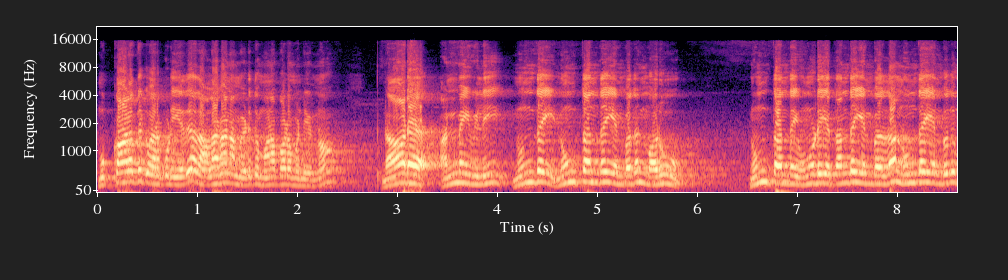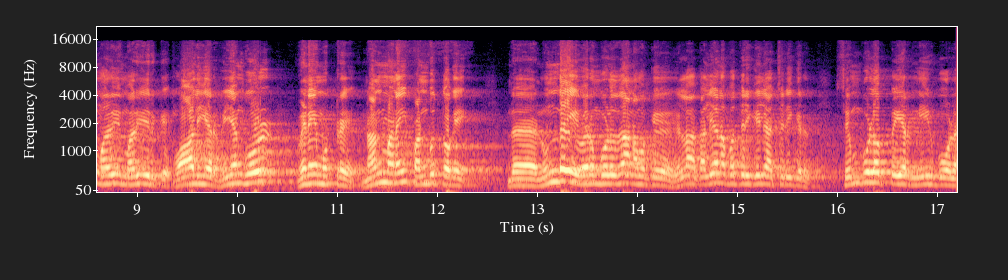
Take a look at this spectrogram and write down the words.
முக்காலத்துக்கு வரக்கூடியது அது அழகா நம்ம எடுத்து மனப்பாடம் பண்ணிடணும். நாட அண்மை விழி நுந்தை நும் தந்தை என்பதன் மறு. நும் தந்தை உன்னுடைய தந்தை என்பதுதான் நுந்தை என்பது மருவி மருவி வாலியர் வியங்கோள் வினைமுற்று நன்மனை பண்புத்தொகை. இந்த நுந்தை வரும்பொழுது தான் நமக்கு எல்லா கல்யாண பத்திரிகையிலும் அச்சடிக்கிறது. செம்புலப் பெயர் நீர் போல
